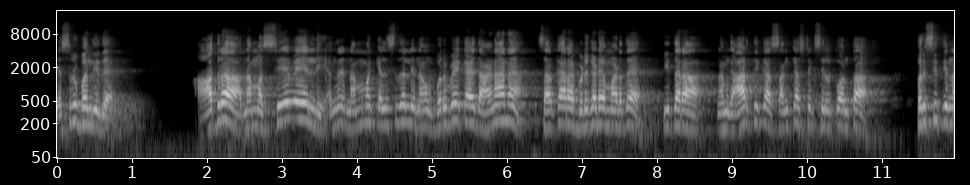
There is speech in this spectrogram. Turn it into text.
ಹೆಸರು ಬಂದಿದೆ. ಆದ್ರ ನಮ್ಮ ಸೇವೆಯಲ್ಲಿ, ಅಂದರೆ ನಮ್ಮ ಕೆಲಸದಲ್ಲಿ ನಾವು ಬರಬೇಕಾದ ಹಣನ ಸರ್ಕಾರ ಬಿಡುಗಡೆ ಮಾಡದೆ, ಈ ಥರ ನಮಗೆ ಆರ್ಥಿಕ ಸಂಕಷ್ಟಕ್ಕೆ ಸಿಲುಕುವಂಥ ಪರಿಸ್ಥಿತಿನ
